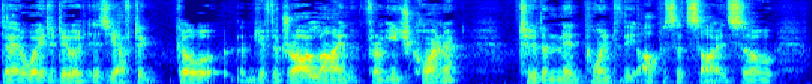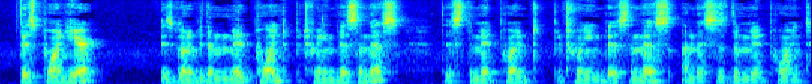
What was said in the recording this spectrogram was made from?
the way to do it is you have to go, you have to draw a line from each corner to the midpoint of the opposite side. So this point here is going to be the midpoint between this and this. This is the midpoint between this and this, and this is the midpoint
